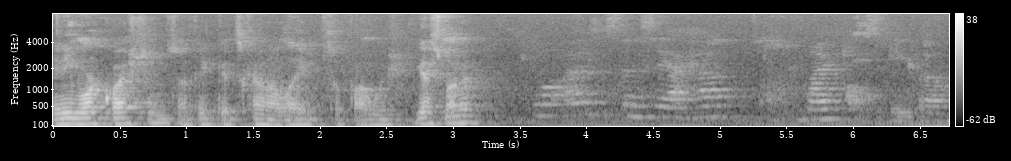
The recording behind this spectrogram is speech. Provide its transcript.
any more questions? I think it's kind of late, so probably, yes, Mother? Well, I was just gonna say, I have my false ego.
